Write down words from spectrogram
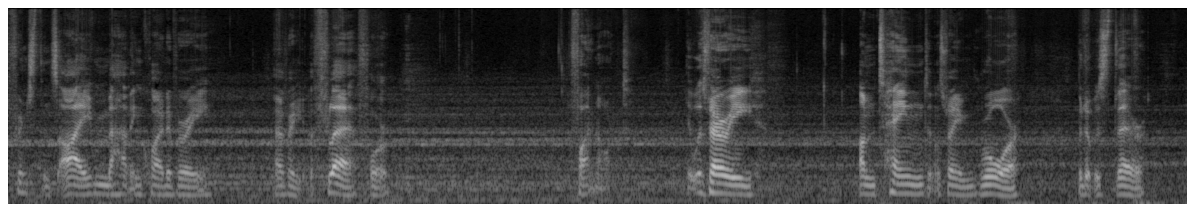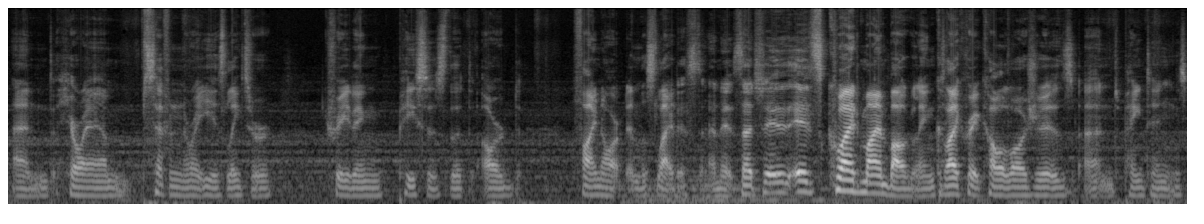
For instance, I remember having quite a very, a very a flair for fine art. It was very untamed. It was very raw, but it was there. And here I am, seven or eight years later, creating pieces that aren't fine art in the slightest. And it's actually it's quite mind-boggling because I create collages and paintings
